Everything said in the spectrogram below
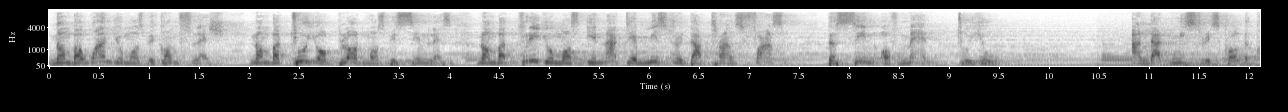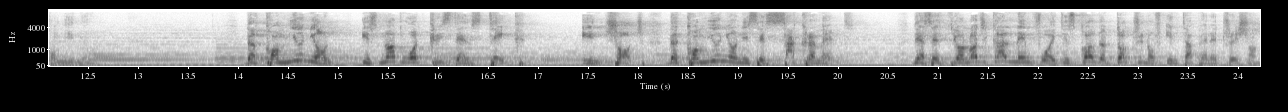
number one you must become flesh number two your blood must be sinless number three you must enact a mystery that transfers the sin of men to you and that mystery is called the communion the communion is not what christians take in church the communion is a sacrament there's a theological name for it. It's called the doctrine of interpenetration.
